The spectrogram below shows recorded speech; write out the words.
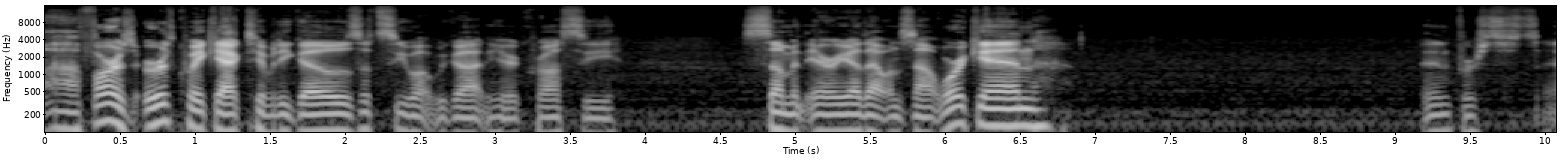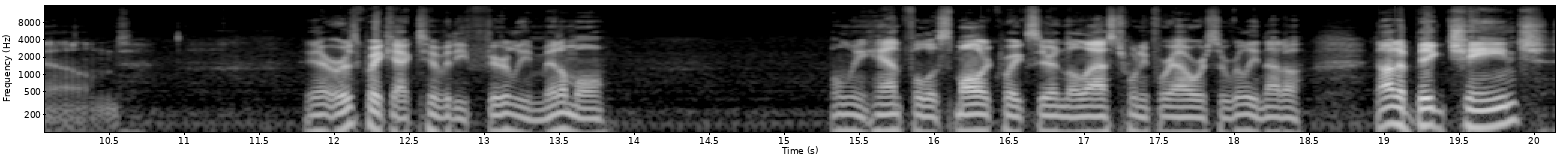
Uh, as far as earthquake activity goes, let's see what we got here across the summit area. That one's not working. Infrasound. Yeah, earthquake activity fairly minimal. Only handful of smaller quakes there in the last 24 hours, so really not a not a big change.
